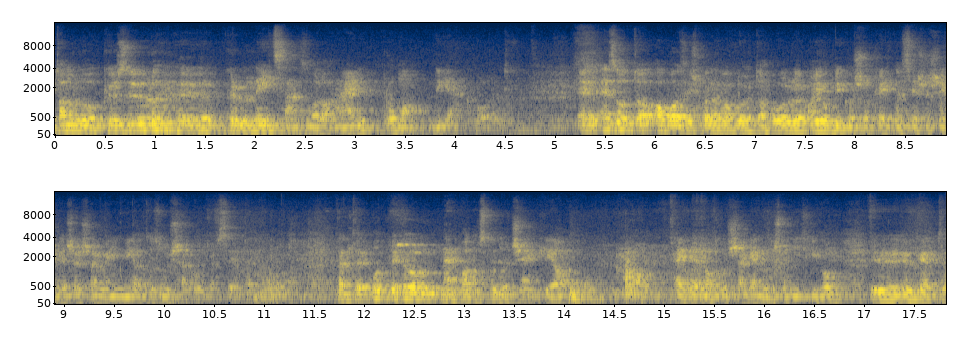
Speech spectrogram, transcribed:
tanulók közül kb. 400 valahány roma diák volt. Ezóta abban az iskolában volt, ahol a jobbikosok egy szélsőséges esemény miatt az újságok beszéltek róla. Tehát ott például nem panaszkodott senki a, a fehér lakosság, elnézést, hogy így hívom, ő, őket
